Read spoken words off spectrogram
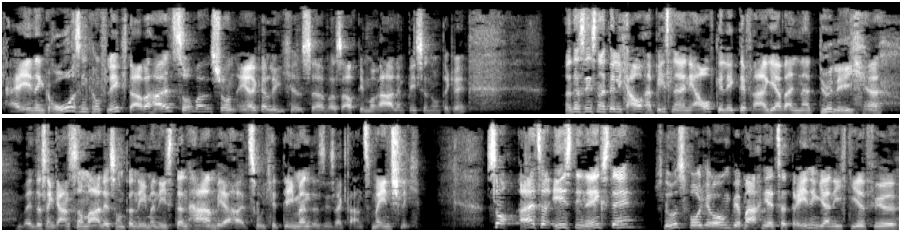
keinen großen Konflikt, aber halt sowas schon Ärgerliches, ja, was auch die Moral ein bisschen untergräbt. Und das ist natürlich auch ein bisschen eine aufgelegte Frage, ja, weil natürlich, ja, wenn das ein ganz normales Unternehmen ist, dann haben wir halt solche Themen. Das ist ja ganz menschlich. So, also ist die nächste Schlussfolgerung. Wir machen jetzt ein Training ja nicht hier für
